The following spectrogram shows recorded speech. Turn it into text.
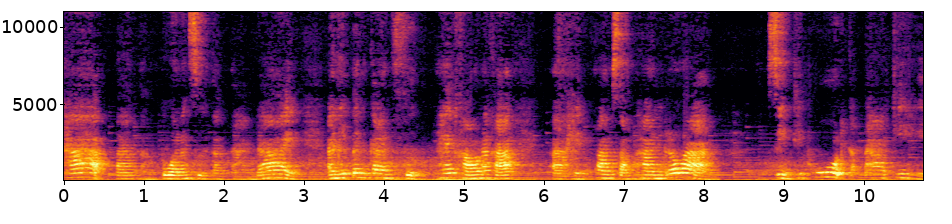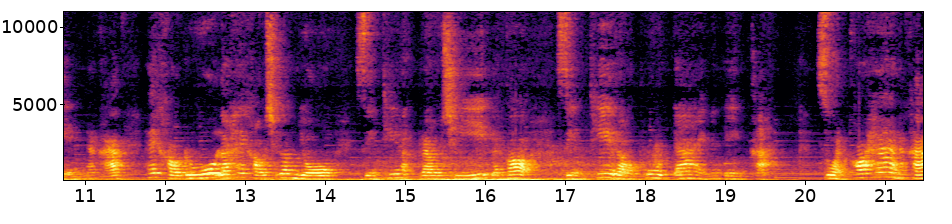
ภาพตามหนังตัวหนังสือต่างๆได้ อันนี้เป็นการฝึกให้เขานะคะเห็นความสัมพันธ์ระหว่างสิ่งที่พูดกับภาพที่เห็นนะคะ ให้เขารู้และให้เขาเชื่อมโยง สิ่งที่เราชี้แล้วก็ สิ่งที่เราพูดได้นั่นเองค่ะ ส่วนข้อ 5 นะคะ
